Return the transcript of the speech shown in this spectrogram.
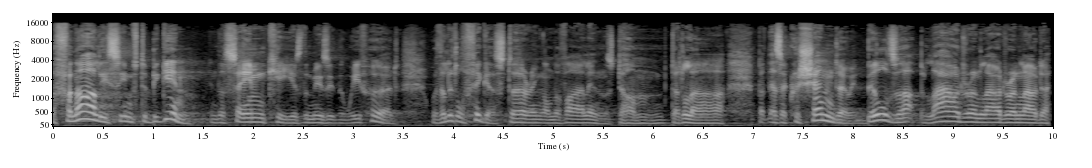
The finale seems to begin in the same key as the music that we've heard, with a little figure stirring on the violins, dum, da da but there's a crescendo. It builds up louder and louder and louder,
